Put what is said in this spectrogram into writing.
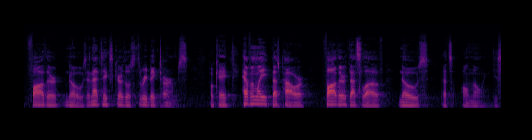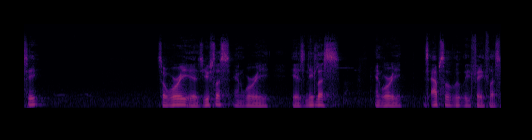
Father knows. And that takes care of those three big terms. Okay? Heavenly, that's power. Father, that's love. Knows, that's all knowing. Do you see? So worry is useless, and worry is needless, and worry is absolutely faithless.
